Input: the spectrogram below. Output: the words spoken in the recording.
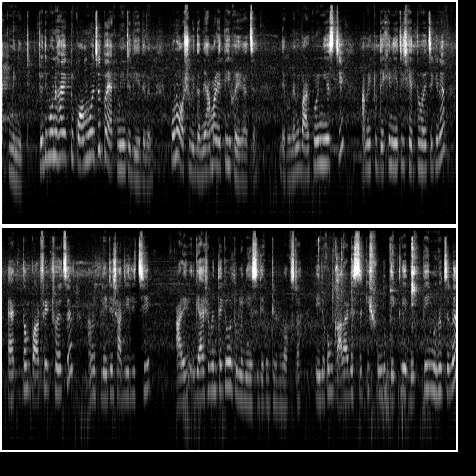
এক মিনিট। যদি মনে হয় একটু কম হয়েছে, তো এক মিনিটে দিয়ে দেবেন। কোনো অসুবিধা নেই, আমার এতেই হয়ে গেছে। দেখুন, আমি বার করে নিয়ে এসেছি। আমি একটু দেখে নিয়েছি সেদ্ধ হয়েছে কি না একদম পারফেক্ট হয়েছে। আমি প্লেটে সাজিয়ে দিচ্ছি। আর এই গ্যাস ওভেন থেকেও তুলে নিয়ে দেখুন টিফিন বক্সটা। এইরকম কালার এসছে, কি সুন্দর দেখলে, দেখতেই মনে হচ্ছে না।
